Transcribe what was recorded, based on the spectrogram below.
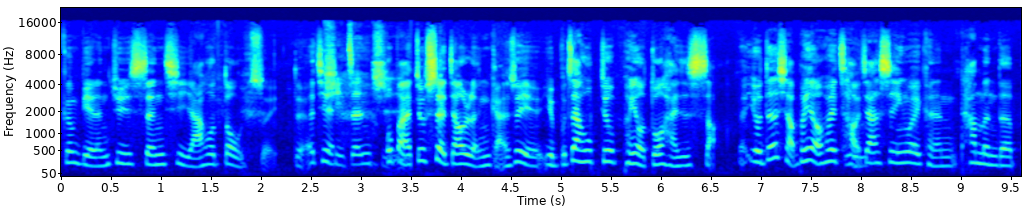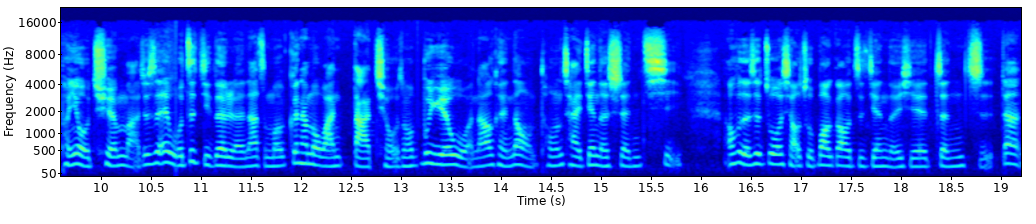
跟别人去生气啊或斗嘴，对，而且。我本来就社交冷感，所以也也不在乎就朋友多还是少。有的小朋友会吵架，是因为可能他们的朋友圈嘛，就是哎、我自己的人啊，怎么跟他们玩打球，怎么不约我，然后可能那种同才间的生气，啊，或者是做小组报告之间的一些争执，但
